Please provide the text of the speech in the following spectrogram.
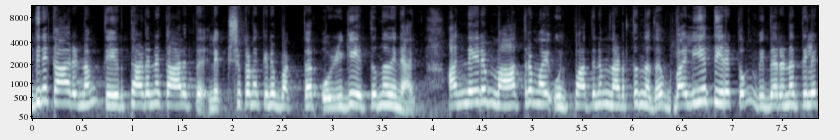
ഇതിന് കാരണം തീർത്ഥാടന കാലത്ത് ലക്ഷക്കണക്കിന് ഭക്തർ ഒഴുകിയെത്തുന്നതിനാൽ അന്നേരം മാത്രമായി ഉൽപാദനം നടത്തുന്നത് വലിയ തിരക്കും വിതരണത്തിലെ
